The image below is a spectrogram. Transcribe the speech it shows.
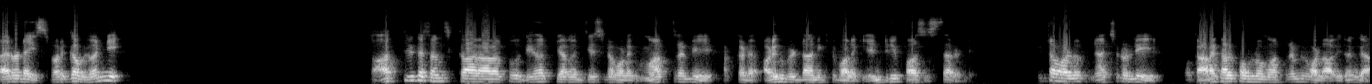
పారడైజ్ స్వర్గం ఇవన్నీ తాత్విక సంస్కారాలతో దేహత్యాగం చేసిన వాళ్ళకి మాత్రమే అక్కడ అడుగుపెట్టడానికి వాళ్ళకి ఎంట్రీ పాస్ ఇస్తారండి. మిగతా వాళ్ళు న్యాచురల్లీ ఒక అరకల్పంలో మాత్రమే వాళ్ళు ఆ విధంగా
